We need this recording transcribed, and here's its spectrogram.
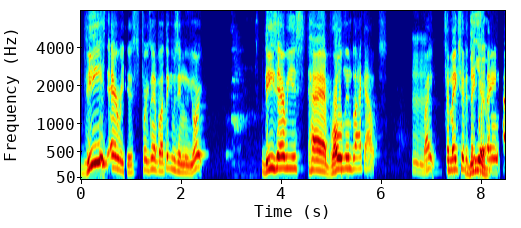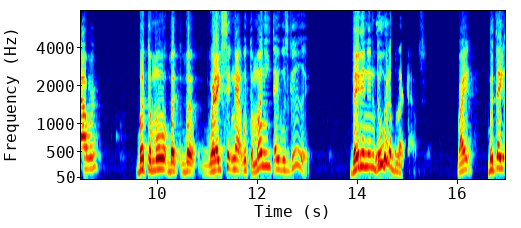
these areas, for example, I think it was in New York. These areas had rolling blackouts, Mhm. right, to make sure that they Yeah. sustain power. But the more, but but where they sitting at with the money, they was good. They didn't endure the blackouts, right? But they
